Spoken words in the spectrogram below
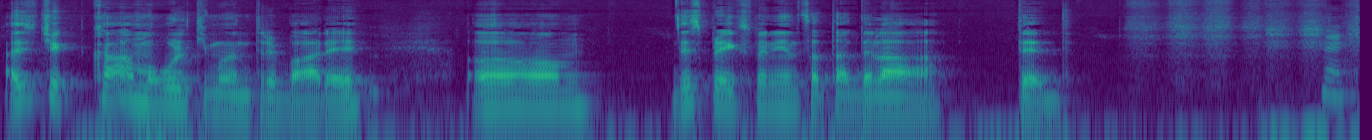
a zice că am o ultimă întrebare uh, despre experiența ta de la TED. Ok.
